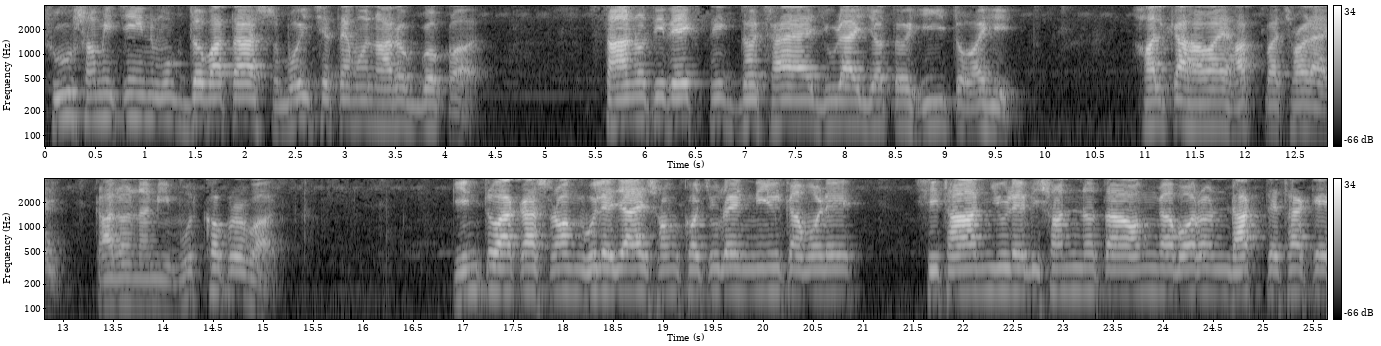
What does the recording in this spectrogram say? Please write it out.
সুসমীচীন মুগ্ধ বাতাস বইছে তেমন আরোগ্যকর। স্থান অতিরেক স্নিগ্ধ ছায় জুড়াই যত হিত অহিত। হালকা হাওয়ায় হাত পা ছড়াই কারণ আমি মূর্খ প্রবর কিন্তু আকাশ রং ভুলে যায়, শঙ্খ চূড়ের নীল কামড়ে শীতান জুড়ে বিষণ্নতা, অঙ্গাবরণ ঢাকতে থাকে,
